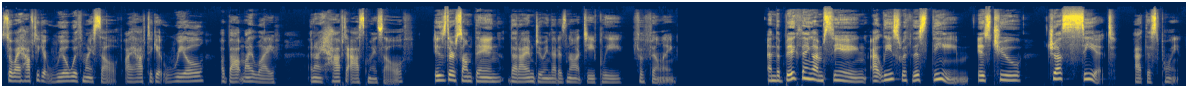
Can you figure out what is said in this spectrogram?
So I have to get real with myself. I have to get real about my life. And I have to ask myself, is there something that I am doing that is not deeply fulfilling? And the big thing I'm seeing, at least with this theme, is to just see it at this point.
